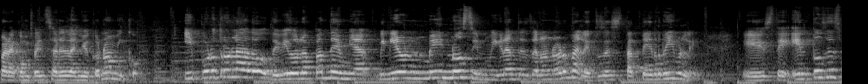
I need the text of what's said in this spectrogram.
para compensar el daño económico. Y por otro lado, debido a la pandemia, vinieron menos inmigrantes de lo normal, entonces está terrible. Este, entonces,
